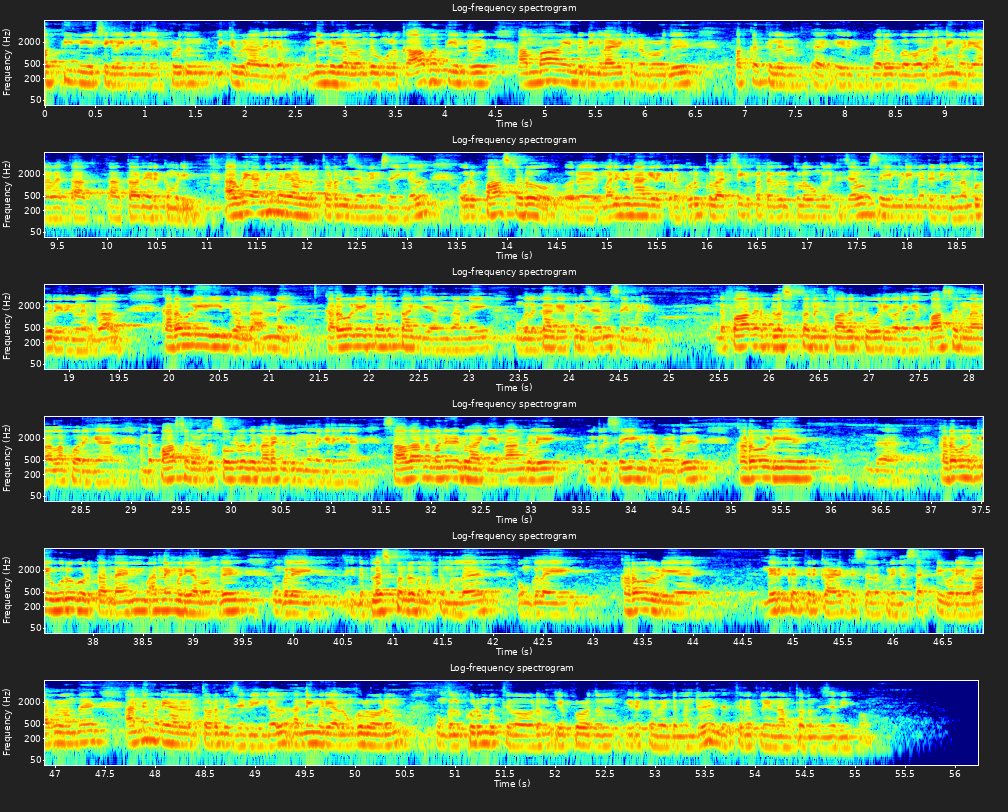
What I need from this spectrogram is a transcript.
பக்தி முயற்சிகளை நீங்கள் எப்பொழுதும் விட்டு விடாதீர்கள் அன்னை வந்து உங்களுக்கு ஆபத்து என்று அம்மா என்று நீங்கள் அழைக்கின்ற பொழுது பக்கத்தில் இருந்து வருபவள் அன்னை மரியாதை தா தான் இருக்க முடியும். ஆகவே அன்னை மரியாதையிடம் தொடர்ந்து ஜெபம் செய்யுங்கள். ஒரு பாஸ்டரோ ஒரு மனிதனாக இருக்கிற குருக்குள் அர்ச்சிக்கப்பட்ட குருக்குளோ உங்களுக்கு ஜெபம் செய்ய முடியும் என்று நீங்கள் நம்புகிறீர்கள் என்றால் கடவுளே ஈன்ற அந்த அன்னை கடவுளே கருத்தாங்கிய அந்த அன்னை உங்களுக்காக எப்படி ஜெபம் செய்ய முடியும்? இந்த ஃபாதர் பிளஸ் பண்ணுங்க ஃபாதர்ன்ட்டு ஓடி வரீங்க நல்லா போறீங்க. அந்த பாஸ்டர் வந்து சொல்றது நடக்குதுன்னு நினைக்கிறீங்க. சாதாரண மனிதர்களாகிய நாங்களே இவர்களை செய்கின்ற பொழுது கடவுளுடைய இந்த கடவுளுக்கு உரு கொடுத்த அந்த அன்னை மரியால் வந்து உங்களை இந்த ப்ளஸ் பண்றது மட்டுமல்ல உங்களை கடவுளுடைய நெருக்கத்திற்கு அழைத்து செல்லக்கூடிய இந்த சக்தி உடையவர். ஆகவே வந்து அன்னை மரியாளிடம் தொடர்ந்து ஜெபியுங்கள். அன்னை மரியாள் உங்களோடும் உங்கள் குடும்பத்தினோடும் எப்பொழுதும் இருக்க வேண்டும் என்று இந்த திருப்பலியில் நாம் தொடர்ந்து ஜெபிப்போம்.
